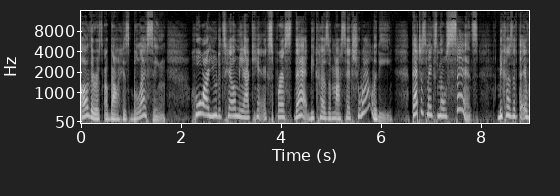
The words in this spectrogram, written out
others about his blessing. Who are you to tell me I can't express that because of my sexuality? That just makes no sense. Because if, the, if,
